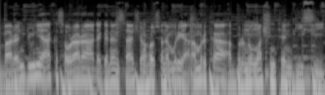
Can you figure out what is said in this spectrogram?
Labaran duniya aka saurara daga nan sashen hausa na murya amurka a birnin washington dc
